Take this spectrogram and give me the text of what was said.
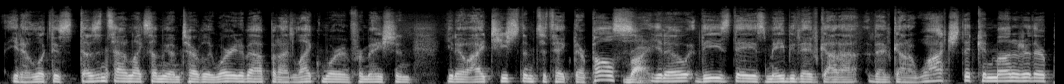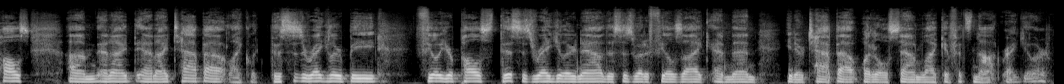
you know, look, this doesn't sound like something I'm terribly worried about, but I'd like more information. You know, I teach them to take their pulse. Right. You know, these days maybe they've got a they've got a watch that can monitor their pulse, um, and I and I tap out like, look, this is a regular beat. Feel your pulse. This is regular now. This is what it feels like, and then you know, tap out what it'll sound like if it's not regular.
